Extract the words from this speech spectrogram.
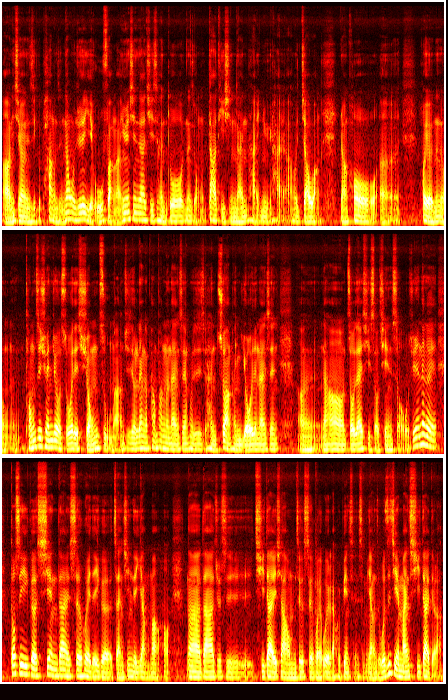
啊，你喜欢的是一个胖子，那我觉得也无妨啊，因为现在其实很多那种大体型男孩、女孩啊会交往，然后呃会有那种同志圈就有所谓的熊组嘛，就是两个胖胖的男生或者是很壮很油的男生，嗯，然后走在一起手牵手，我觉得那个都是一个现代社会的一个崭新的样貌哈。那大家就是期待一下我们这个社会未来会变成什么样子，我自己也蛮期待的啦。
